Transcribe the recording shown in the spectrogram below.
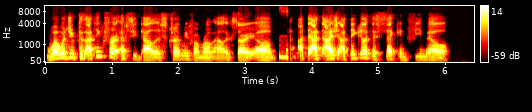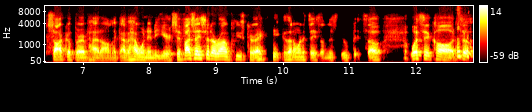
when would you? Because I think for FC Dallas, correct me if I'm wrong, Alex. Sorry. Um, I th- I, I think you're like the second female soccer player I've had on. Like I've had one in a year. So if I say something wrong, please correct me because I don't want to say something stupid. So what's it called? So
